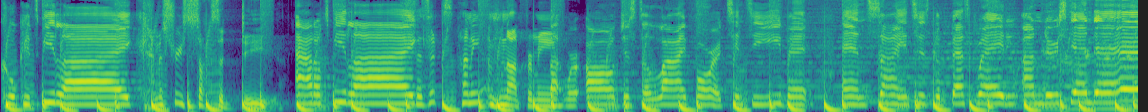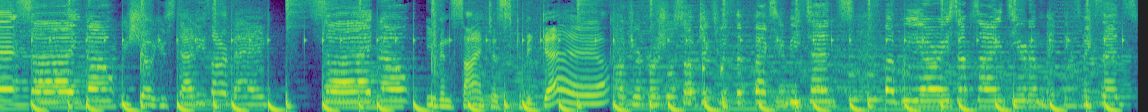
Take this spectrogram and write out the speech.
Cool kids be like, Chemistry sucks a D. adults be like, Physics, honey, not for me. but we're all just alive for a tinsy bit, and science is the best way to understand it. Side note, we show you studies are vague. Side note, Even scientists can be gay. controversial subjects with the facts can be tense, but we are AsapSCIENCE here to make things make sense.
